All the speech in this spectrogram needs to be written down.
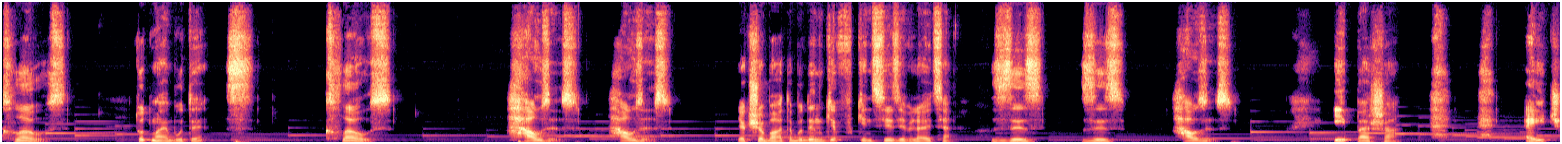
Close. Тут має бути. Close. Houses. Houses. Якщо багато будинків, в кінці з'являється зиз. Зиз. Houses. І перша H,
